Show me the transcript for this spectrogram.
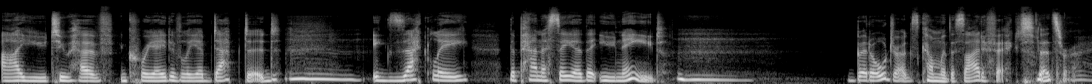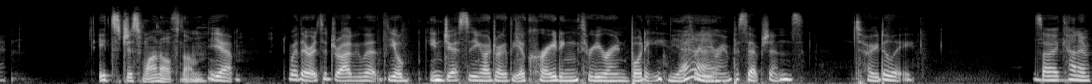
are you to have creatively adapted mm-hmm. exactly the panacea that you need. Mm-hmm. But all drugs come with a side effect. That's right. It's just one of them. Yeah. Whether it's a drug that you're ingesting or a drug that you're creating through your own body, Yeah. through your own perceptions. Totally. So I kind of,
